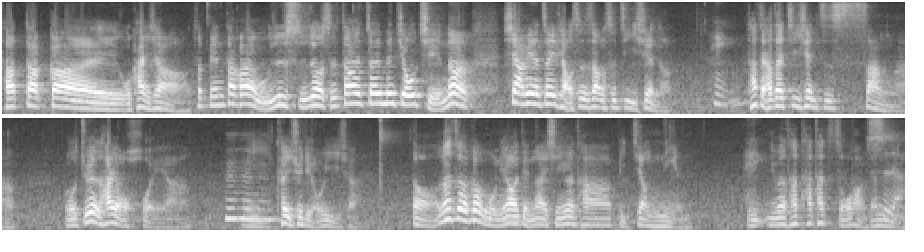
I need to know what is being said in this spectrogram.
它大概我看一下啊，这边大概五日、十日、二十，大概在那边纠结。那下面这一条事实上是季线啊。它只要在季线之上啊，我觉得它有回啊，嗯、你可以去留意一下。哦，那这个个股你要有点耐心，因为它比较黏。你因为它它它走法比较黏，是啊，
